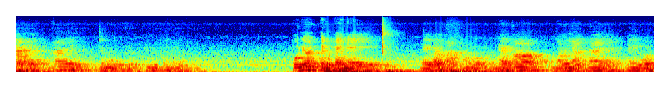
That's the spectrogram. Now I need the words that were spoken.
จัยให้จมูกเกิดขึ้นทั้งนั้นพวกนี้มันเป็นไปใน ในวัฏฏะทั้งหมดแล้วก็เราอยากได้อะไรได้รส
